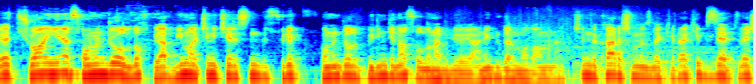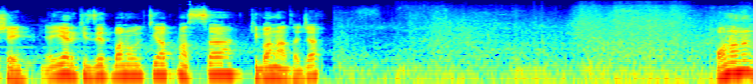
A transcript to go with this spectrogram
Evet şu an yine sonuncu olduk. Ya bir maçın içerisinde sürekli sonuncu olup birinci nasıl olunabiliyor ya? Ne güzel mod amına. Şimdi karşımızdaki rakip Zed ve şey. Eğer ki Zed bana ulti atmazsa ki bana atacak. Ananın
